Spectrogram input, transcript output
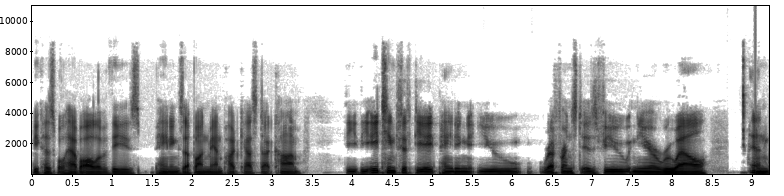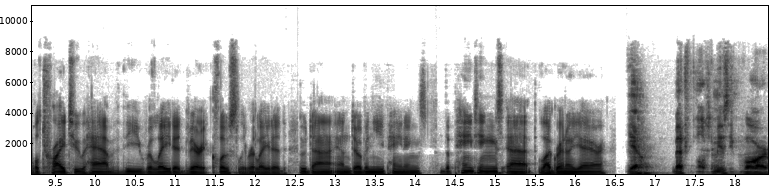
because we'll have all of these paintings up on manpodcast.com. The, the 1858 painting you referenced is View near Rouelles, and we'll try to have the related, very closely related, Boudin and Daubigny paintings. The paintings at La Grenouillère. Yeah, Metropolitan Museum of Art,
